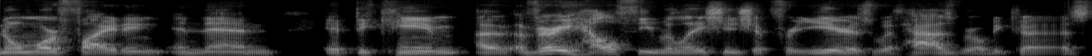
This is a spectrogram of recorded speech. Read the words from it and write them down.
no more fighting. And then it became a, a very healthy relationship for years with Hasbro because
